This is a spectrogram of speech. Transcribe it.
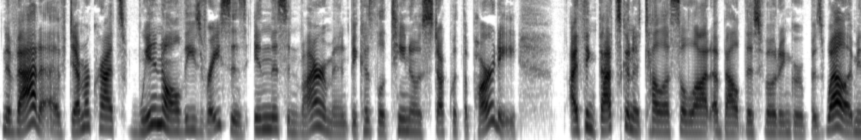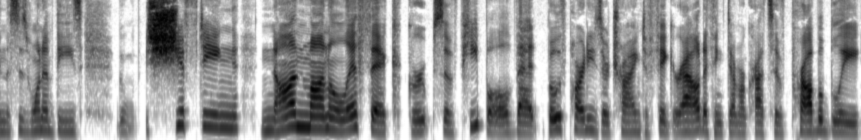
Nevada, if Democrats win all these races in this environment because Latinos stuck with the party, I think that's going to tell us a lot about this voting group as well. I mean, this is one of these shifting, non monolithic groups of people that both parties are trying to figure out. I think Democrats have probably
